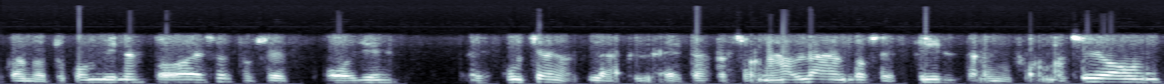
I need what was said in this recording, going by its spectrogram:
cuando tú combinas todo eso, entonces oye, escuchan estas personas hablando, se filtra información,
